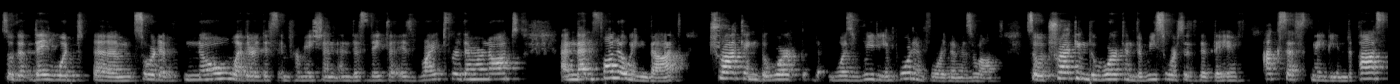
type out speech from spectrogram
so that they would um, sort of know whether this information and this data is right for them or not. And then following that, tracking the work was really important for them as well. So tracking the work and the resources that they have accessed maybe in the past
